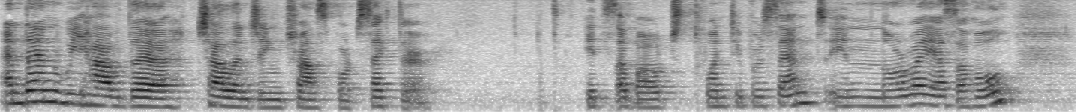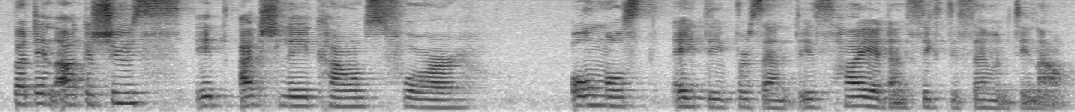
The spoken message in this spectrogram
And then we have the challenging transport sector. It's about 20% in Norway as a whole, but in Akershus it actually accounts for almost 80%. It's higher than 60, 70 now.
